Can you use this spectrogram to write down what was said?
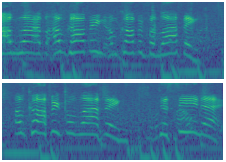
I'm laugh. I'm coughing. I'm coughing from laughing. I'm coughing from laughing. Just seeing that.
